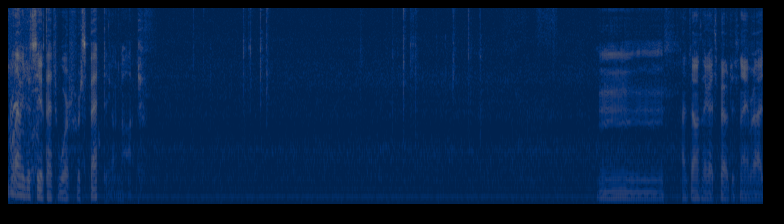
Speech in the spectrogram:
Let me just see if that's worth respecting or not. Hmm. I don't think I spelled his name right.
